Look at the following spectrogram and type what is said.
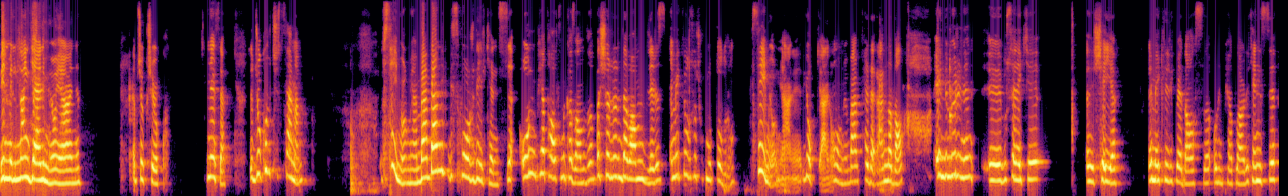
benim elimden gelmiyor yani. Yapacak bir şey yok. Neyse. İşte Djokovic'i sevmem. Sevmiyorum yani. Ben benlik bir sporcu değil kendisi. Olimpiyat altını kazandı. Başarıların devamını dileriz. Emekli olursa çok mutlu olurum. sevmiyorum yani. Yok yani olmuyor. Ben Federer, Nadal, Andy Murray'nin e, bu seneki e, şeyi emeklilik vedası olimpiyatlarda. Kendisi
